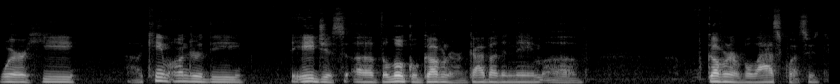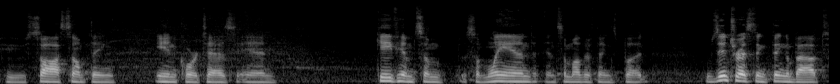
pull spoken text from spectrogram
where he uh, came under the the aegis of the local governor, a guy by the name of Governor Velasquez, who, who saw something in Cortez and gave him some some land and some other things. But it was interesting thing about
